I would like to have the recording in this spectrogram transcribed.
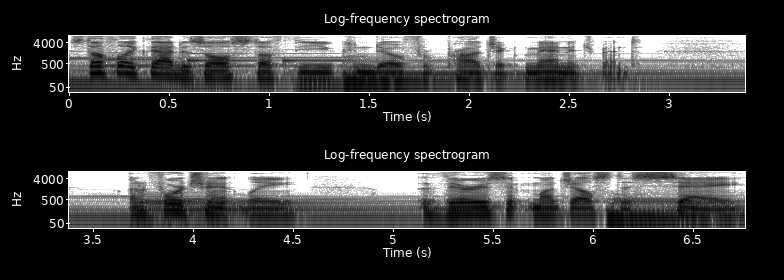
Stuff like that is all stuff that you can know for project management. Unfortunately, there isn't much else to say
